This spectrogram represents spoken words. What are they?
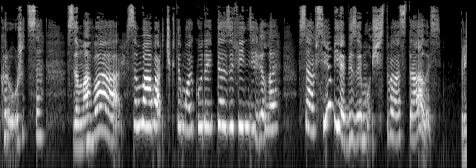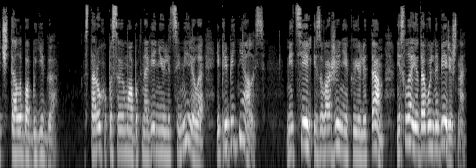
кружится! Самовар, самоварчик ты мой, куда это зафиндилила? Совсем я без имущества осталась!» — причитала баба Яга. Старуха по своему обыкновению лицемерила и прибеднялась. Метель из уважения к ее летам несла ее довольно бережно,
